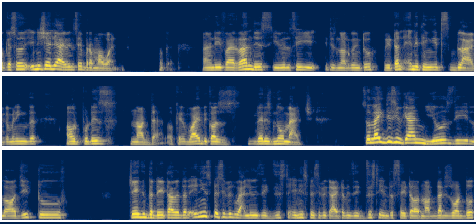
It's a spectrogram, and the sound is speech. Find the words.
okay so initially i will say brahma one. Okay. And if i run this you will see it is not going to return anything. It's blank. Meaning the output is not there. Okay. Why? Because there is no match. So like this you can use the logic to check the data whether any specific values exist any specific item is exist in the set or not. That is what the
